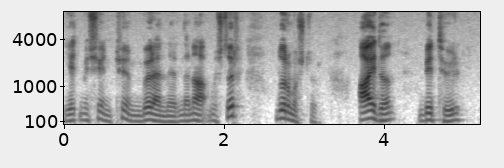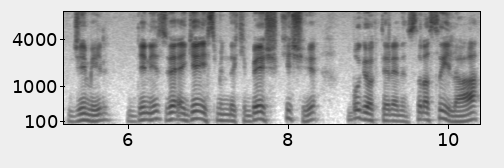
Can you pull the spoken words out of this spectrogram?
70'in tüm bölenlerinde ne yapmıştır? Durmuştur. Aydın, Betül, Cemil, Deniz ve Ege ismindeki 5 kişi bu gökdelenin sırasıyla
